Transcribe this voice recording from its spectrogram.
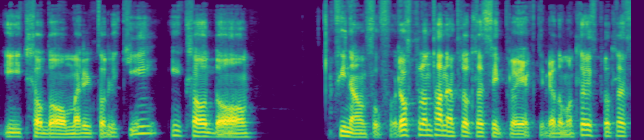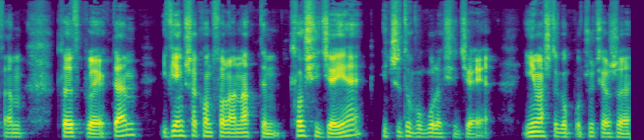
i co do merytoryki, i co do finansów. Rozplątane procesy i projekty. Wiadomo, co jest procesem, co jest projektem i większa kontrola nad tym, co się dzieje i czy to w ogóle się dzieje. I nie masz tego poczucia, że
